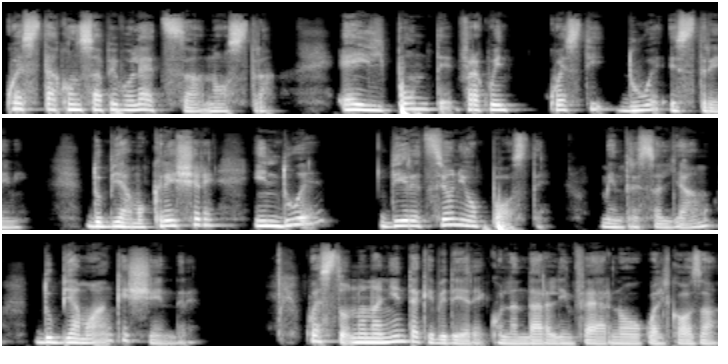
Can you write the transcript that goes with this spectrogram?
questa consapevolezza nostra è il ponte fra que- questi due estremi. Dobbiamo crescere in due direzioni opposte. Mentre saliamo, dobbiamo anche scendere. Questo non ha niente a che vedere con l'andare all'inferno o qualcosa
